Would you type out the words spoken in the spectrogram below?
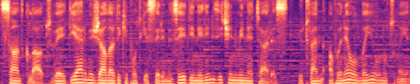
SoundCloud ve diğer mecralardaki podcastlerimizi dinlediğiniz için minnettarız. Lütfen abone olmayı unutmayın.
